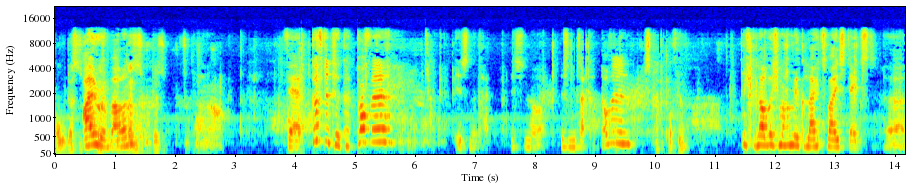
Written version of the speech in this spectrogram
Oh, das ist Iron Das, Barren. das ist gut. Das ist Ja. Vergiftete Kartoffel ist eine, Kat ist eine ist ein Sack Kartoffeln. das ist Kacktoffel. Ich glaube, ich mache mir gleich zwei Stacks äh,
